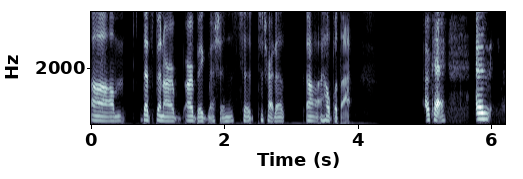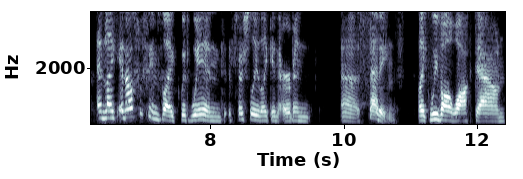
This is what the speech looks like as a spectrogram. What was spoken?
um, that's been our our big mission is to to try to uh, help with that. Okay, and and like it also seems like with wind, especially like in urban uh, settings, like we've all walked down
